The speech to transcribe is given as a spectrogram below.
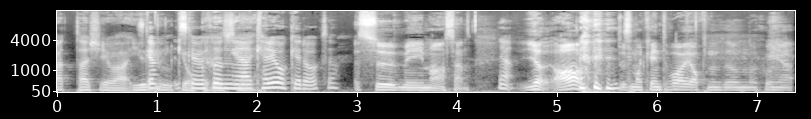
Watashi wa Ska, ska vi sjunga karaoke då också? Sumimasen. Ja. Ja, ja man kan inte vara i Japan utan att sjunga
